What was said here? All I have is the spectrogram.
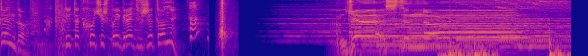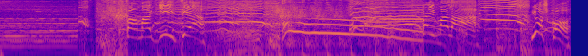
Тендо, ты так хочешь поиграть в жетоны? Just enough. Помогите! Поймала! Ёшко!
